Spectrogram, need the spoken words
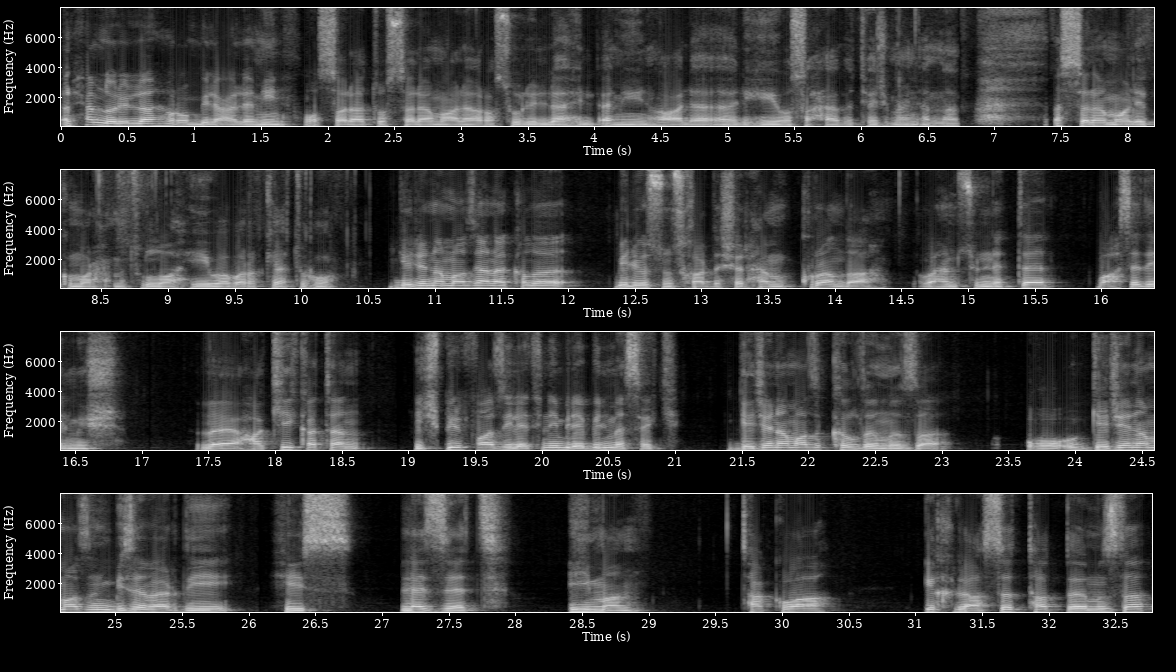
Elhamdülillahi Rabbil alemin. Ve salatu ve selamu ala Resulillahil emin ve ala alihi ve sahabeti ecmain emma. Esselamu aleyküm ve rahmetullahi ve berekatuhu. Gece namazı alakalı biliyorsunuz kardeşler hem Kur'an'da ve hem sünnette bahsedilmiş ve hakikaten hiçbir faziletini bile bilmesek gece namazı kıldığımızda o gece namazın bize verdiği his, lezzet, iman, takva, ihlası tattığımızda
